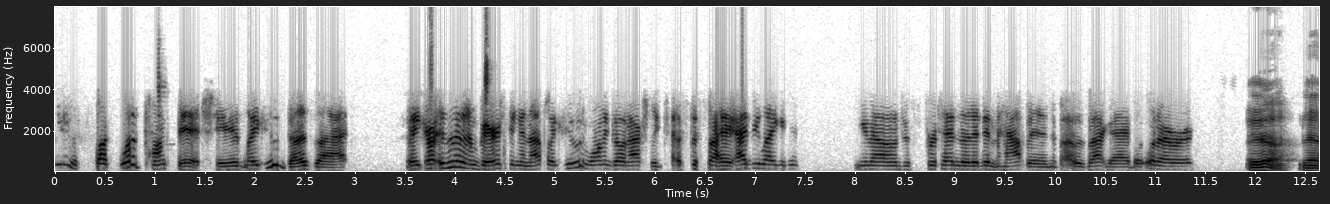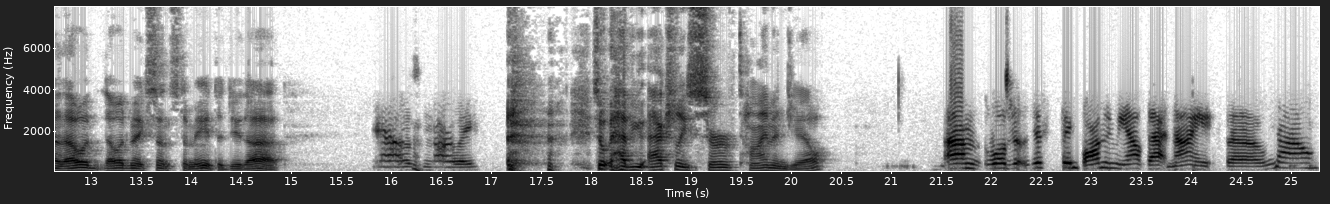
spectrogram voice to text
you fuck, what a punk bitch, dude! Like, who does that? Like, isn't it embarrassing enough? Like, who would want to go and actually testify? I'd be like, you know, just pretend that it didn't happen if I was that guy. But whatever. yeah, yeah, that would that would make sense to me to do that. Yeah, it was gnarly. So, have you actually served time in jail? Um, well, just they bonded me out that night. So no,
